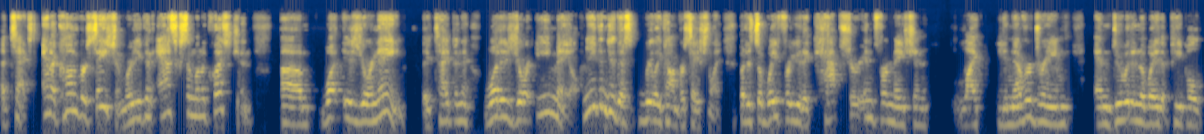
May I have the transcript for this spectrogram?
a text and a conversation where you can ask someone a question. Um, what is your name? They type in there, what is your email? I mean, you can do this really conversationally, but it's a way for you to capture information like you never dreamed and do it in a way that people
